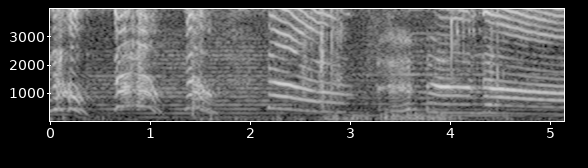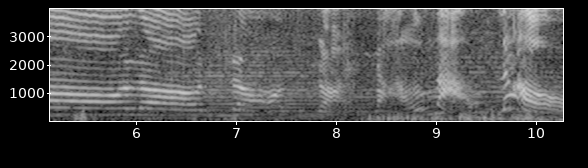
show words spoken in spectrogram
No! No, no! No! No! No! No! No! No! No! No!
